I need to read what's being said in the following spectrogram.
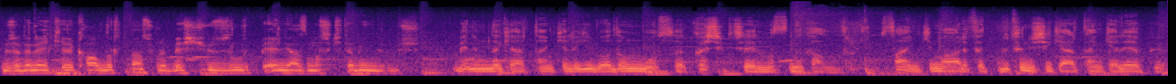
Müzeden heykeli kaldırdıktan sonra 500 yıllık bir el yazması kitabı indirmiş. Benim de kertenkele gibi adamım olsa kaşıkçı elmasını kaldırırdım. Sanki marifet bütün işi kertenkele yapıyor.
